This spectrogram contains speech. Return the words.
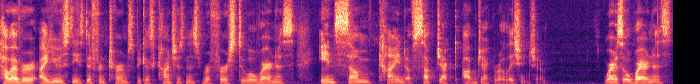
However, I use these different terms because consciousness refers to awareness in some kind of subject-object relationship, whereas awareness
